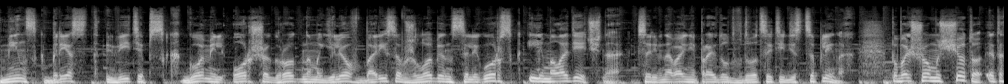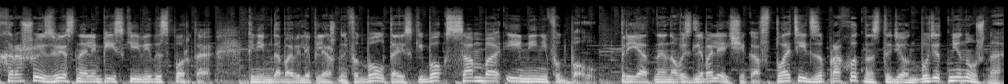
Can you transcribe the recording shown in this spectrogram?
Минск, Брест, Витебск, Гомель, Орша, Гродно, Могилев, Могилев, Борисов, Жлобин, Солигорск и Молодечно. Соревнования пройдут в 20 дисциплинах. По большому счету, это хорошо известные олимпийские виды спорта. К ним добавили пляжный футбол, тайский бокс, самбо и мини-футбол. Приятная новость для болельщиков. Платить за проход на стадион будет не нужно.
